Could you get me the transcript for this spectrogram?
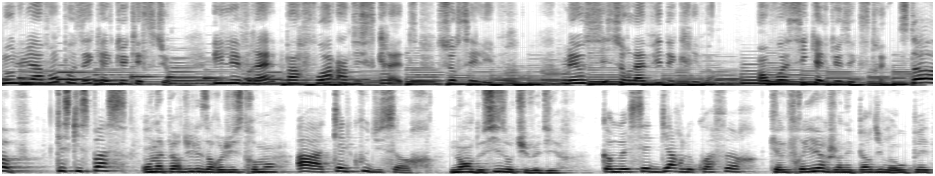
Nous lui avons posé quelques questions. Il est vrai, parfois indiscrètes, sur ses livres, mais aussi sur la vie d'écrivain. En voici quelques extraits. Stop Qu'est-ce qui se passe On a perdu les enregistrements. Ah, quel coup du sort Non, de ciseaux, tu veux dire. Comme Monsieur Edgar, le coiffeur. Quelle frayeur, j'en ai perdu ma houppette.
